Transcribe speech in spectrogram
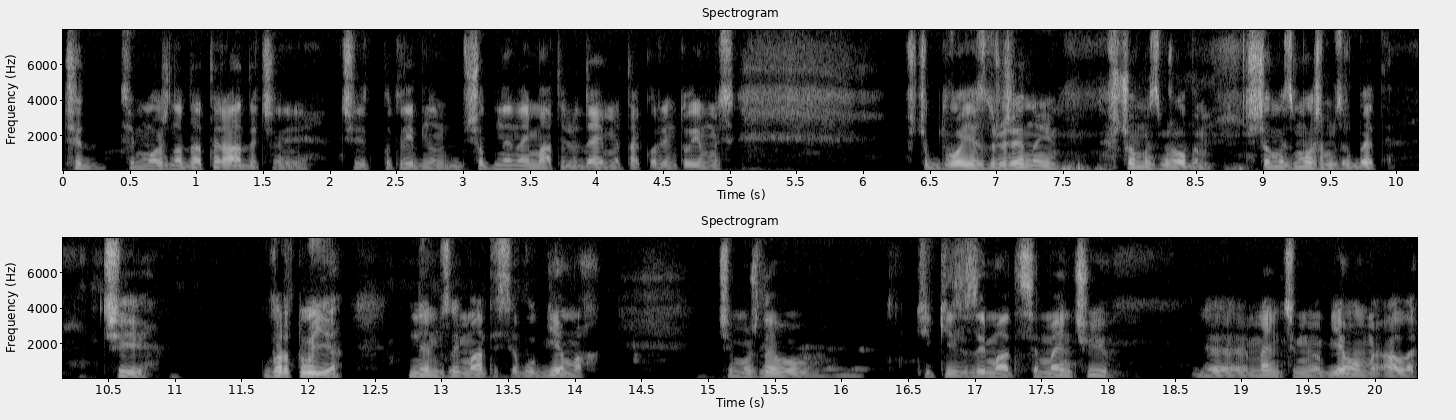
чи, чи можна дати ради, чи, чи потрібно, щоб не наймати людей, ми так орієнтуємось, щоб двоє з дружиною, що ми зробимо, що ми зможемо зробити. Чи вартує ним займатися в об'ємах, чи можливо тільки займатися меншою, е, меншими об'ємами, але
